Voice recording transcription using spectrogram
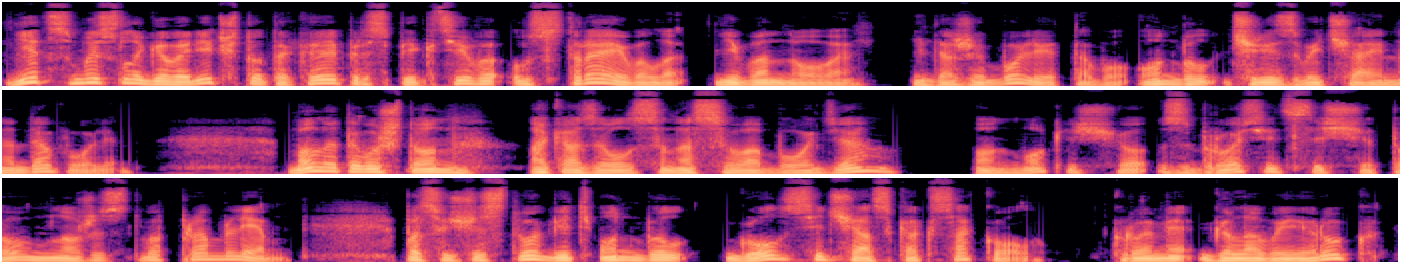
Нет смысла говорить, что такая перспектива устраивала Иванова, и даже более того, он был чрезвычайно доволен. Мало того, что он оказывался на свободе, он мог еще сбросить со счетов множество проблем. По существу ведь он был гол сейчас, как сокол. Кроме головы и рук —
